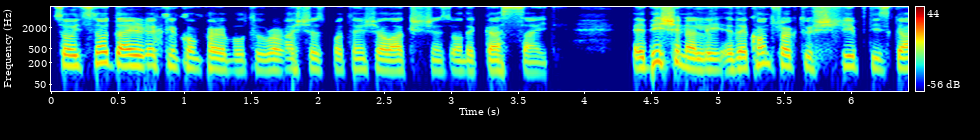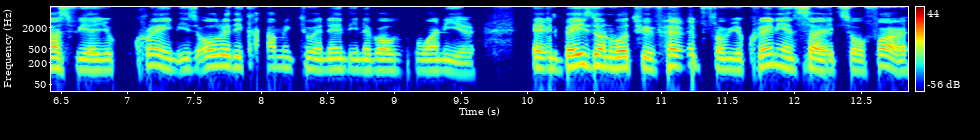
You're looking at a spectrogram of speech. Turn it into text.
So it's not directly comparable to Russia's potential actions on the gas side. Additionally, the contract to ship this gas via Ukraine is already coming to an end in about one year. And based on what we've heard from Ukrainian side so far,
